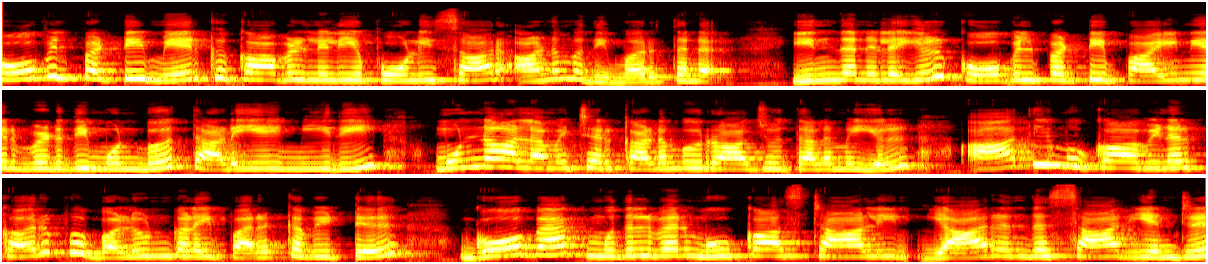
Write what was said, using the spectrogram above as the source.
கோவில்பட்டி மேற்கு காவல் நிலைய போலீசார் அனுமதி மறுத்தனர். இந்த நிலையில் கோவில்பட்டி பயணியர் விடுதி முன்பு தடையை மீறி முன்னாள் அமைச்சர் கடம்பூர் ராஜு தலைமையில் அதிமுகவினர் கருப்பு பலூன்களை பறக்கவிட்டு கோபேக் முதல்வர் மு ஸ்டாலின் யார் அந்த சார் என்று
